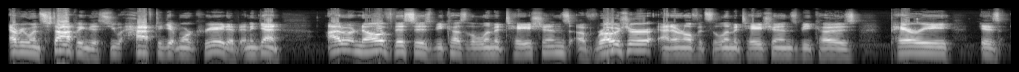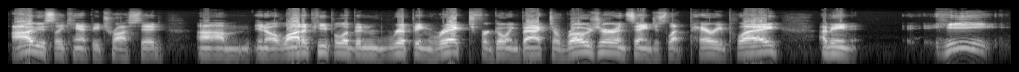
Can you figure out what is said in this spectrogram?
everyone's stopping this. You have to get more creative. And again, I don't know if this is because of the limitations of Rosier. I don't know if it's the limitations because Perry is obviously can't be trusted. Um, you know, a lot of people have been ripping Richt for going back to Rosier and saying just let Perry play. I mean, he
